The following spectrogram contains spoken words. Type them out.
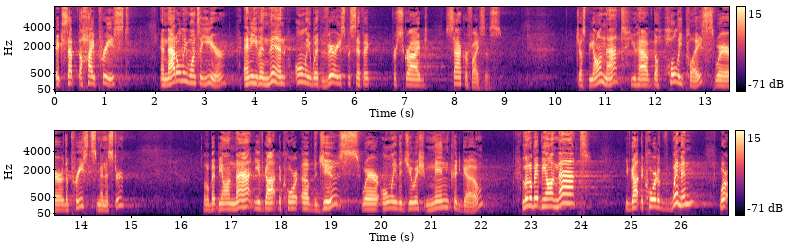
except the high priest, and that only once a year and even then, only with very specific prescribed sacrifices. Just beyond that, you have the holy place where the priests minister. A little bit beyond that, you've got the court of the Jews, where only the Jewish men could go. A little bit beyond that, you've got the court of women, where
